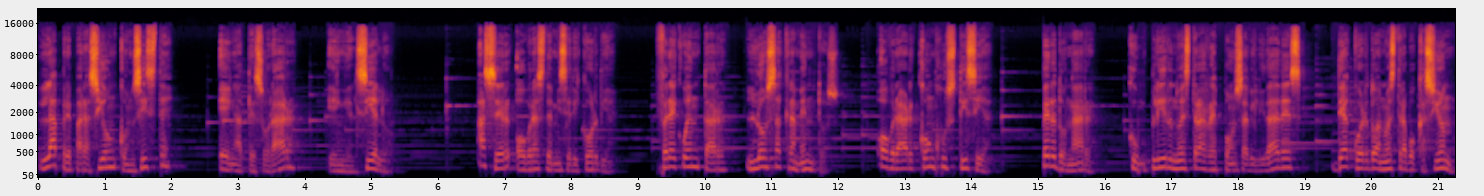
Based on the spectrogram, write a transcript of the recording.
La preparación consiste en atesorar en el cielo, hacer obras de misericordia, frecuentar los sacramentos, obrar con justicia, perdonar, cumplir nuestras responsabilidades de acuerdo a nuestra vocación.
